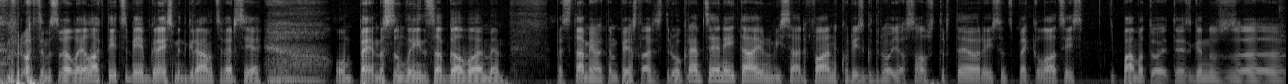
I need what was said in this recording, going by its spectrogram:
protams, vēl lielāku ticamību Greismita grāmatas versijai un Pēmas un Līnas apgalvojumiem. Pēc tam jau tam pieslēdzas trūkrājuma cienītāji un visādi fani, kur izgudroja savas teorijas un spekulācijas, pamatojoties gan uz uh,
